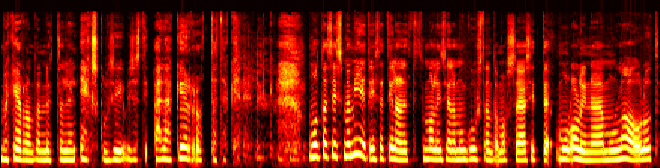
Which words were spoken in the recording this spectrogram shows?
mä kerron tämän nyt tälleen eksklusiivisesti, älä kerro tätä kenellekään. Mutta siis mä mietin sitä tilannetta, että mä olin siellä mun kustantamossa ja sitten mulla oli nämä mun laulut.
